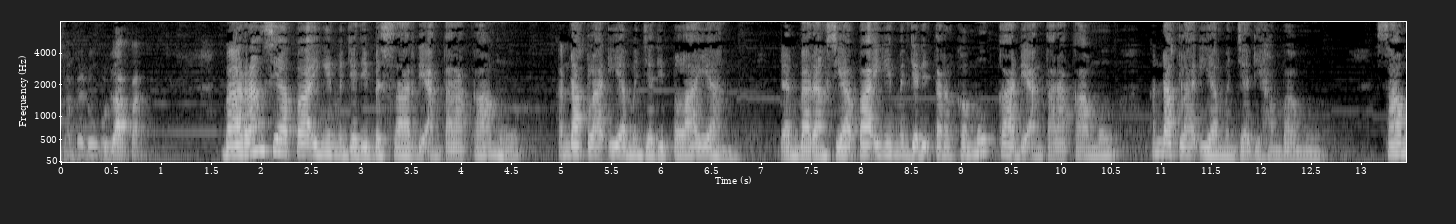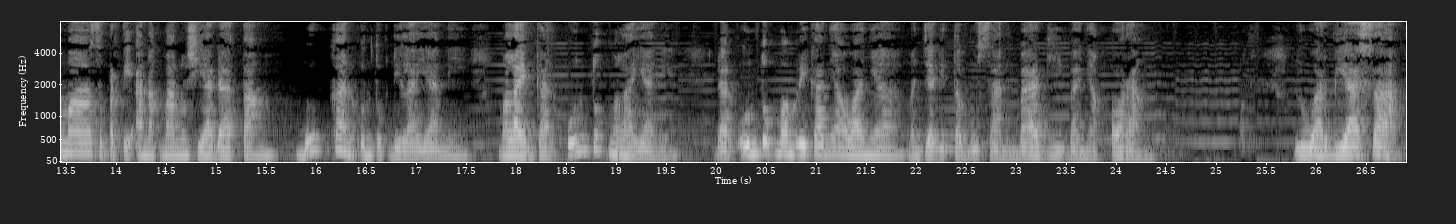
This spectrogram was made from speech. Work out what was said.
sampai 28. Barang siapa ingin menjadi besar di antara kamu, hendaklah ia menjadi pelayan, dan barang siapa ingin menjadi terkemuka di antara kamu, hendaklah ia menjadi hambamu. Sama seperti anak manusia datang bukan untuk dilayani, melainkan untuk melayani dan untuk memberikan nyawanya menjadi tebusan bagi banyak orang. Luar biasa,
